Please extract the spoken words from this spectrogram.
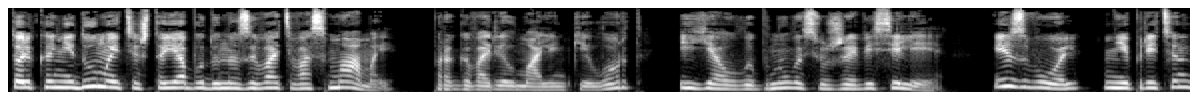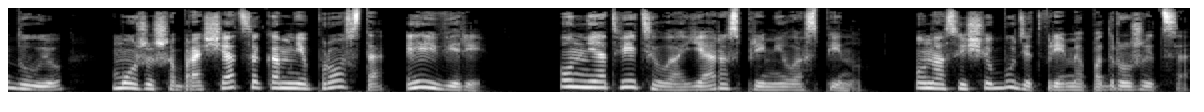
«Только не думайте, что я буду называть вас мамой», проговорил маленький лорд, и я улыбнулась уже веселее. «Изволь, не претендую. можешь обращаться ко мне просто, Эйвери». Он не ответил, а я распрямила спину. «У нас еще будет время подружиться.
